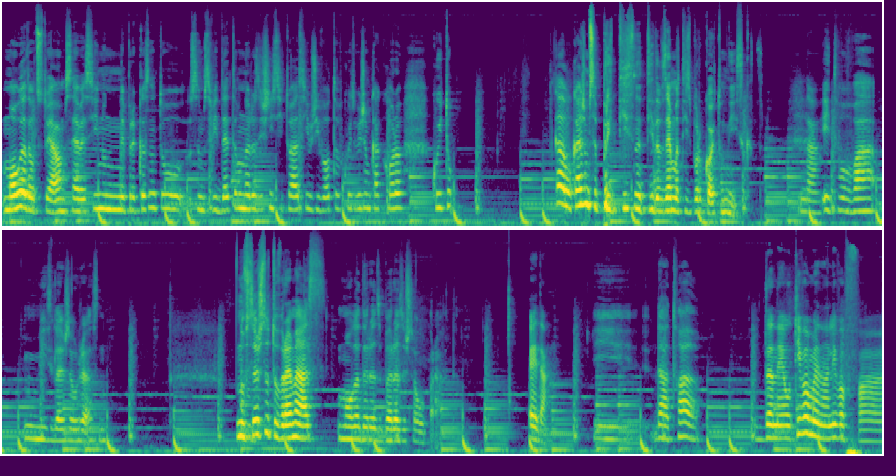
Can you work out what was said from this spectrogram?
мога да отстоявам себе си, но непрекъснато съм свидетел на различни ситуации в живота, в които виждам как хора, които, така да го кажем, са притиснати да вземат избор, който не искат. Да. И това ми изглежда ужасно. Но в същото време аз мога да разбера защо го правят. Е, да. И да, това да не отиваме нали, в а,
